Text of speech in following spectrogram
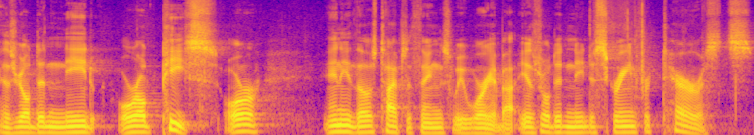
Israel didn't need world peace or any of those types of things we worry about. Israel didn't need to screen for terrorists.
